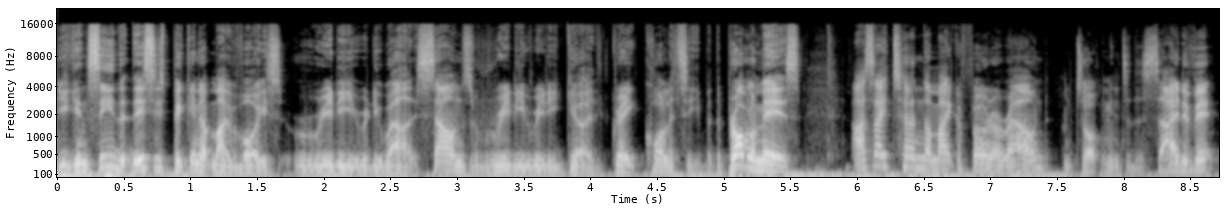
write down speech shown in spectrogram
you can see that this is picking up my voice really, really well. It sounds really, really good. Great quality. But the problem is, as I turn the microphone around, I'm talking into the side of it,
